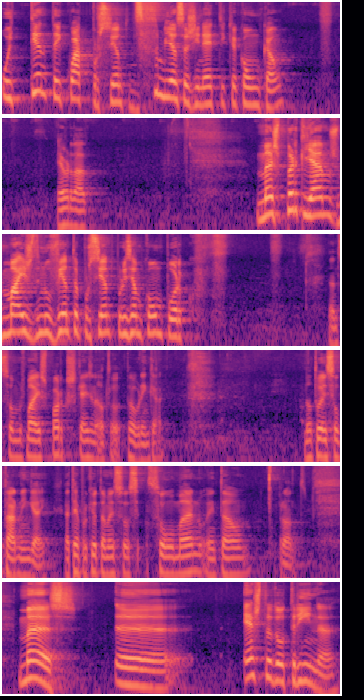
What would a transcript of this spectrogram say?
84% de semelhança genética com um cão? É verdade. Mas partilhamos mais de 90%, por exemplo, com um porco. Portanto, somos mais porcos que cães. Não, estou, a brincar. Não estou a insultar ninguém. Até porque eu também sou, sou humano, então, pronto. Mas uh, esta doutrina,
